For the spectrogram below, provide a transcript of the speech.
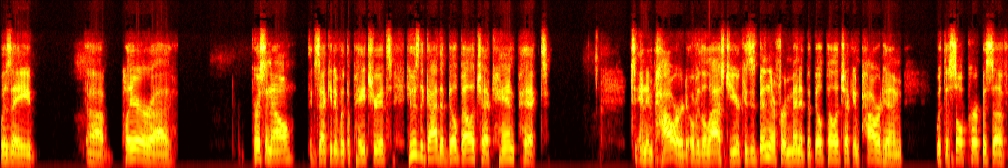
was a uh, player uh, personnel executive with the Patriots. He was the guy that Bill Belichick handpicked and empowered over the last year because he's been there for a minute, but Bill Belichick empowered him with the sole purpose of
